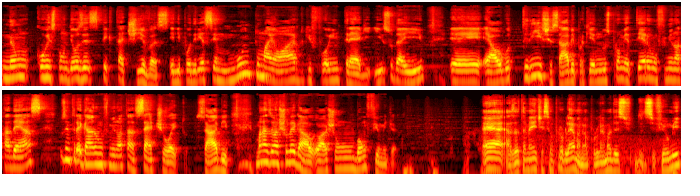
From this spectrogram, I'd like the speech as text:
não correspondeu às expectativas. Ele poderia ser muito maior do que foi entregue. Isso daí é, é, algo triste, sabe? Porque nos prometeram um filme nota 10, nos entregaram um filme nota 7, 8, sabe? Mas eu acho legal, eu acho um bom filme, Diego. É, exatamente, esse é o problema, né? O problema desse, desse filme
